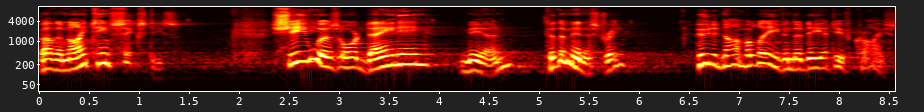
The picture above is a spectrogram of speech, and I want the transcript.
by the 1960s, she was ordaining men to the ministry who did not believe in the deity of Christ.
